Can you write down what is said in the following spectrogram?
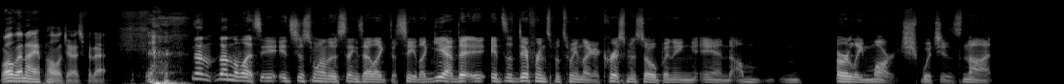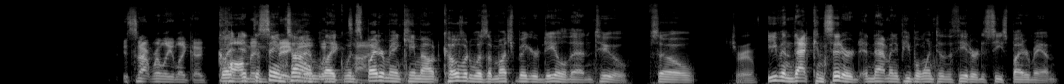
Well, then I apologize for that. nonetheless, it's just one of those things I like to see. Like, yeah, it's a difference between like a Christmas opening and a m- early March, which is not. It's not really like a But at the same time, like when. Spider Man came out, COVID was a much bigger deal then too. So True. even that considered, and that many people went to the theater to see Spider Man.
